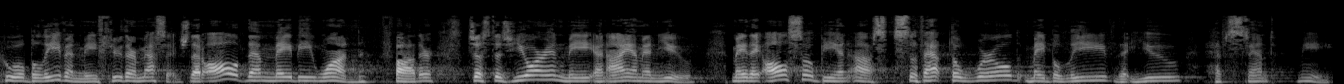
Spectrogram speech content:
who will believe in me through their message, that all of them may be one, Father, just as you are in me and I am in you. May they also be in us, so that the world may believe that you have sent me.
